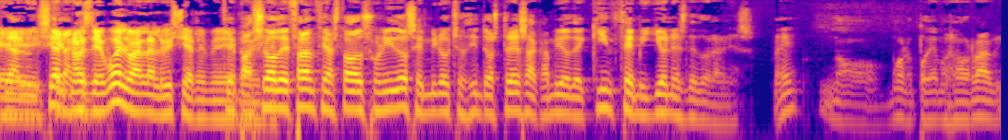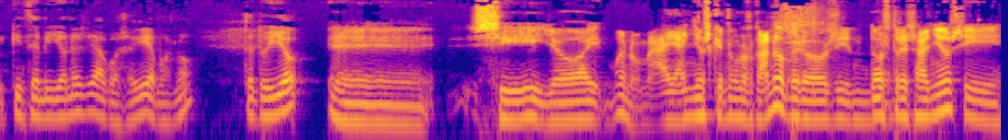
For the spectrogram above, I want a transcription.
De la Luisiana, que nos que- devuelvan la Luisiana que pasó de Francia a Estados Unidos en 1803 a cambio de 15 millones de dólares. ¿eh? No, bueno, podemos ahorrar 15 millones ya conseguíamos, ¿no? Este tú y yo. Eh, sí, yo hay, bueno, hay años que no los gano, pero sí, en dos, tres años y.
